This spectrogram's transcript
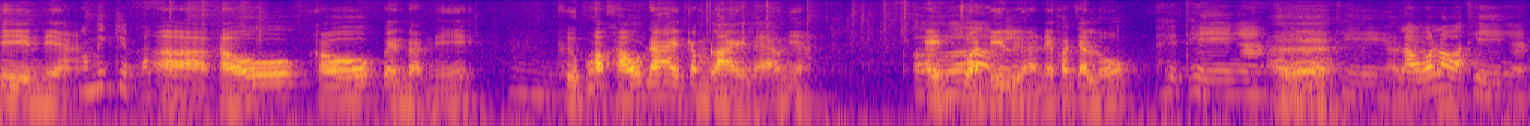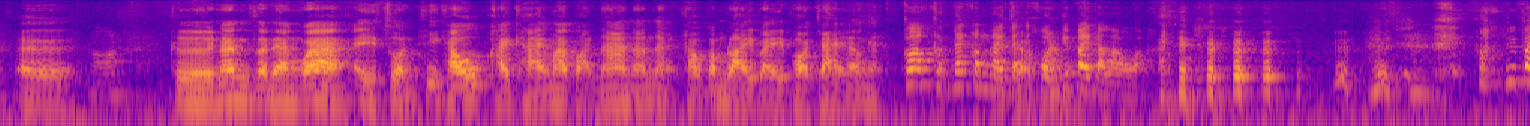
จีนเนี่ยเขาไม่เก็บแล้วอ่าเขาเขาเป็นแบบนี้มคือพอเขาได้กำไรแล้วเนี่ย ไอ้ส่วนที่เหลือเนี่ยเขาจะลบเทเทไงเอเทอเทเออเราก็รอเทไงเออเนาะคือนั่นแสดงว่าไอ้ส่วนที่เขาขายขายๆมาก่อนหน้านั้นน่ะเขากำไรไปพอใจแล้วไงก็ได้กำไรจากคนที่ไปกับเราอะคนที่ไป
